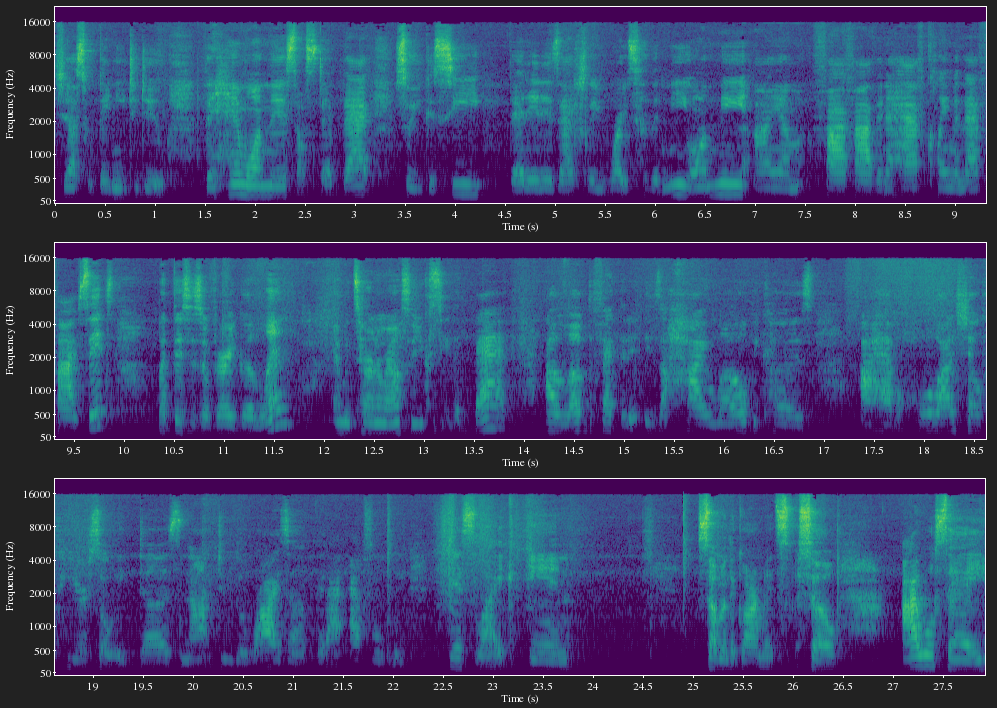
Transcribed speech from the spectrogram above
just what they need to do. The hem on this, I'll step back so you can see that it is actually right to the knee on me. I am five, five and a half, claiming that five, six, but this is a very good length. Let me turn around so you can see the back. I love the fact that it is a high-low because I have a whole lot of shelf here so it does not do the rise up that I absolutely dislike in some of the garments. So I will say,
